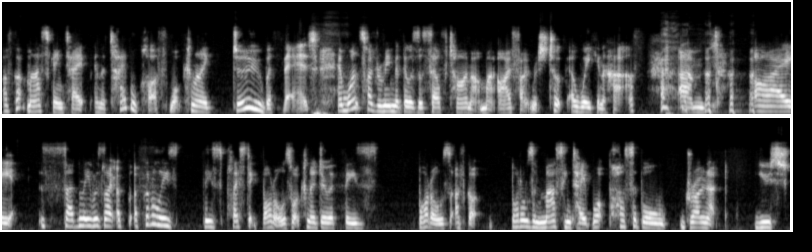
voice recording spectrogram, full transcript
I've got masking tape and a tablecloth. What can I do with that? And once I'd remembered there was a self timer on my iPhone, which took a week and a half, um, I suddenly was like, I've, I've got all these these plastic bottles. What can I do with these bottles? I've got bottles and masking tape. What possible grown up use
